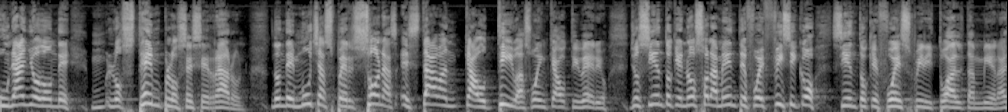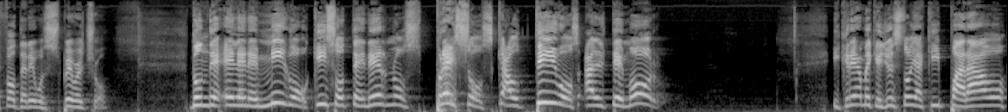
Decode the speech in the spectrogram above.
Un año donde los templos se cerraron, donde muchas personas estaban cautivas o en cautiverio. Yo siento que no solamente fue físico, siento que fue espiritual también. I thought that it was spiritual. Donde el enemigo quiso tenernos presos, cautivos al temor. Y créame que yo estoy aquí parado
